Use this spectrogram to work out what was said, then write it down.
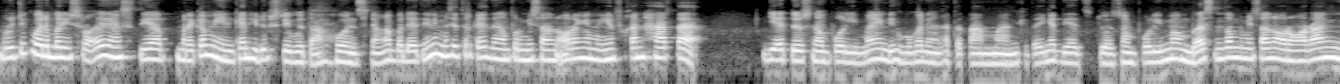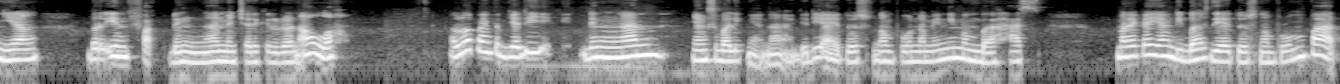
merujuk kepada Bani Israel yang setiap mereka menginginkan hidup seribu tahun. Sedangkan pada ayat ini masih terkait dengan permisalan orang yang menginfakkan harta di ayat 265 yang dihubungkan dengan kata taman. Kita ingat di ayat 265 membahas tentang misalnya orang-orang yang berinfak dengan mencari keridhaan Allah. Lalu apa yang terjadi dengan yang sebaliknya? Nah, jadi ayat 266 ini membahas mereka yang dibahas di ayat 264,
